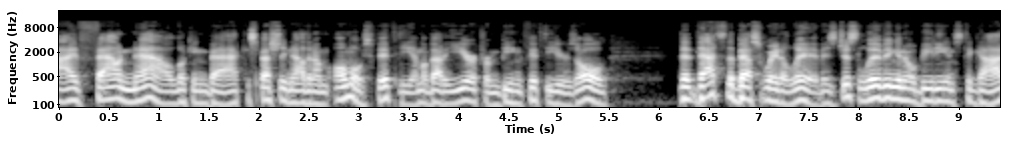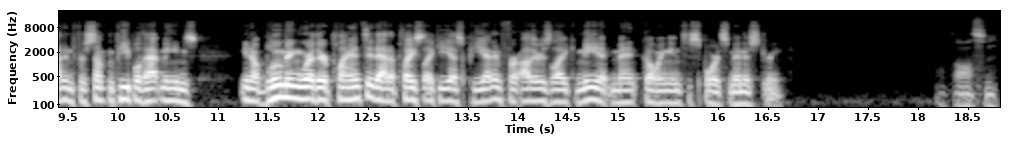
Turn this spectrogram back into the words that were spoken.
I've found now, looking back, especially now that I'm almost 50, I'm about a year from being 50 years old, that that's the best way to live is just living in obedience to God. And for some people, that means, you know, blooming where they're planted at a place like ESPN. And for others like me, it meant going into sports ministry. That's awesome.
